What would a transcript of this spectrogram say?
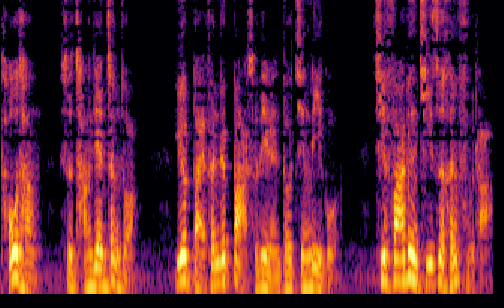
头疼是常见症状，约百分之八十的人都经历过。其发病机制很复杂，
